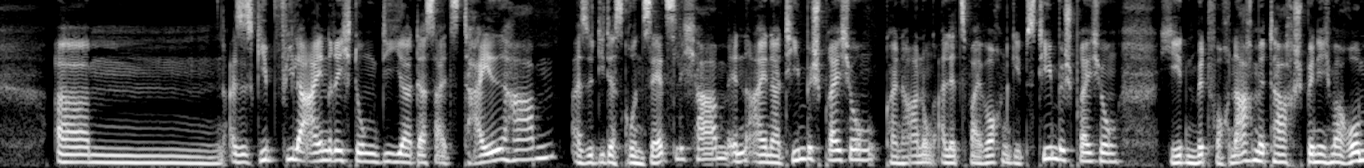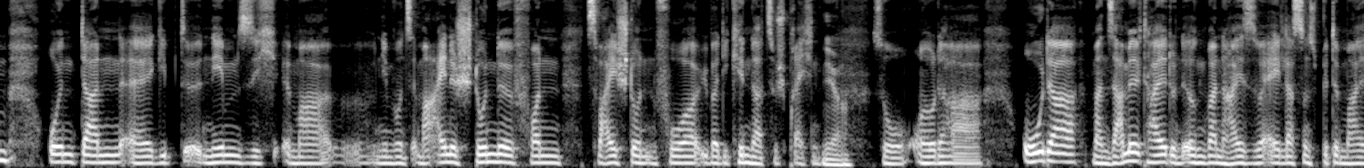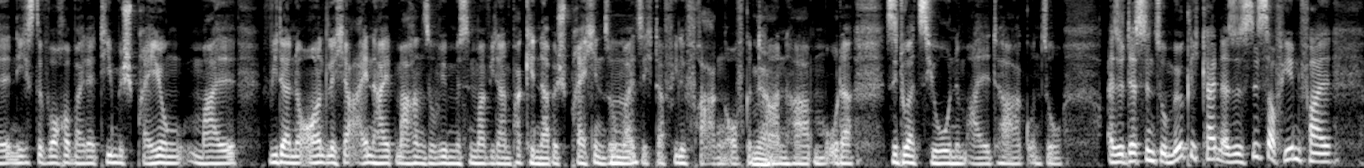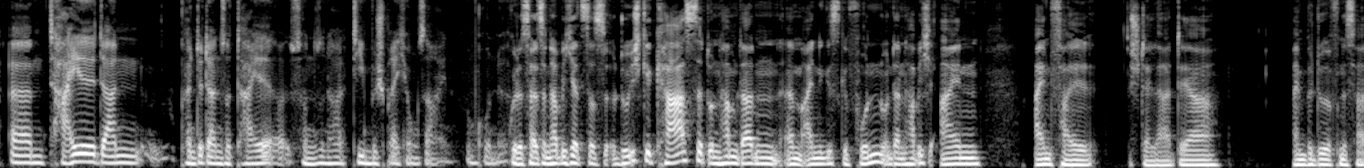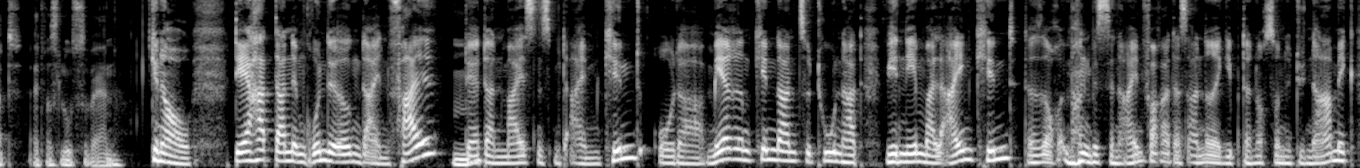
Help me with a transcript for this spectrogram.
Ähm, also es gibt viele Einrichtungen, die ja das als Teil haben, also die das grundsätzlich haben in einer Teambesprechung. Keine Ahnung, alle zwei Wochen gibt's Teambesprechung. Jeden Mittwochnachmittag spinne ich mal rum und dann äh, gibt, äh, nehmen sich immer, äh, nehmen wir uns immer eine Stunde von zwei Stunden vor, über die Kinder zu sprechen. Ja. So, oder oder man sammelt halt und irgendwann heißt es so, ey, lass uns bitte mal nächste Woche bei der Teambesprechung mal wieder eine ordentliche Einheit machen. So, wir müssen mal wieder ein paar Kinder besprechen, so, mhm. weil sich da viele Fragen aufgetan ja. haben oder Situationen im Alltag und so. Also das sind so Möglichkeiten. Also es ist auf jeden Fall ähm, Teil dann, könnte dann so Teil von so einer Teambesprechung sein, im Grunde. Gut, das heißt, dann habe ich jetzt das durchgecastet und haben dann ähm, einiges gefunden und dann habe ich einen Einfallsteller, der ein Bedürfnis hat, etwas loszuwerden. Genau. Der hat dann im Grunde irgendeinen Fall, hm. der dann meistens mit einem Kind oder mehreren Kindern zu tun hat. Wir nehmen mal ein Kind, das ist auch immer ein bisschen einfacher. Das andere gibt dann noch so eine Dynamik.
